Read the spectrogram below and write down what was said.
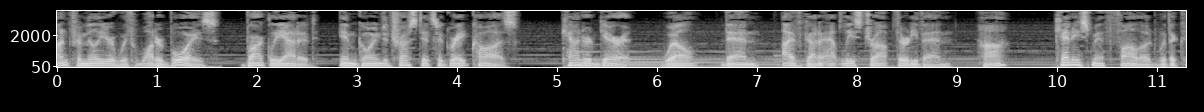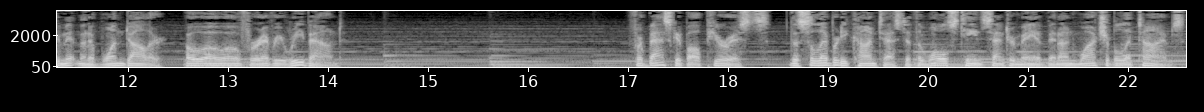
Unfamiliar with Water Boys, Barkley added, I'm going to trust it's a great cause. Countered Garrett, well, then, I've gotta at least drop 30 then, huh? Kenny Smith followed with a commitment of $1.000 for every rebound. For basketball purists, the celebrity contest at the Wolstein Center may have been unwatchable at times,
